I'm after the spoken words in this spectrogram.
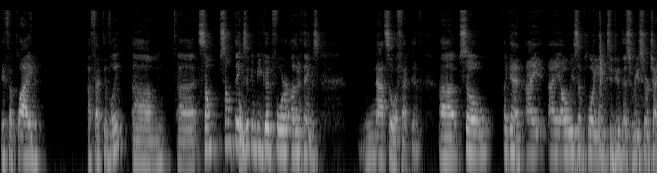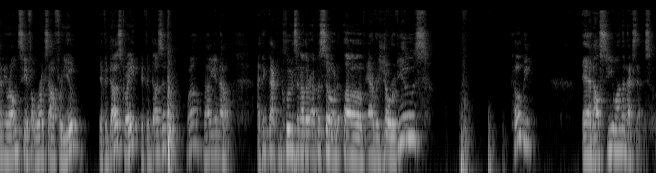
if applied effectively. Um, uh, some some things it can be good for, other things not so effective. Uh, so again, I I always employ you to do this research on your own, see if it works out for you. If it does, great. If it doesn't, well, now you know. I think that concludes another episode of Average Joe Reviews. Kobe. And I'll see you on the next episode.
